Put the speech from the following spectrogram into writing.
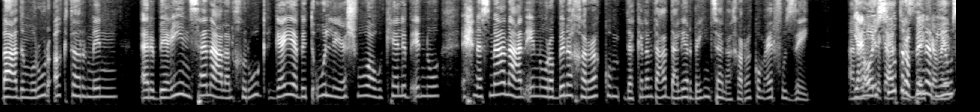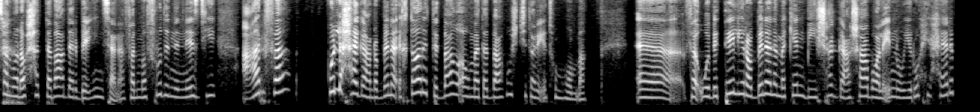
بعد مرور أكتر من 40 سنة على الخروج جاية بتقول ليشوع وكالب إنه إحنا سمعنا عن إنه ربنا خرجكم ده الكلام ده عدى عليه 40 سنة خرجكم عرفوا إزاي؟ يعني صوت ربنا. بيوصل ولو حتى بعد 40 سنة. فالمفروض إن الناس دي عارفة كل حاجة عن ربنا اختارت تتبعه أو ما تتبعهوش دي طريقتهم هم. آه ف وبالتالي ربنا لما كان بيشجع شعبه على إنه يروح يحارب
